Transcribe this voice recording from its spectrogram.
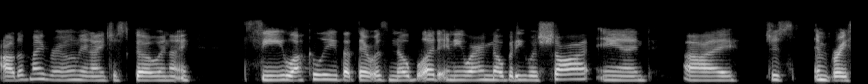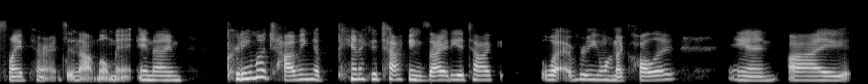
out of my room and I just go and I see luckily that there was no blood anywhere, nobody was shot, and I just embrace my parents in that moment. And I'm pretty much having a panic attack, anxiety attack, whatever you want to call it. And I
